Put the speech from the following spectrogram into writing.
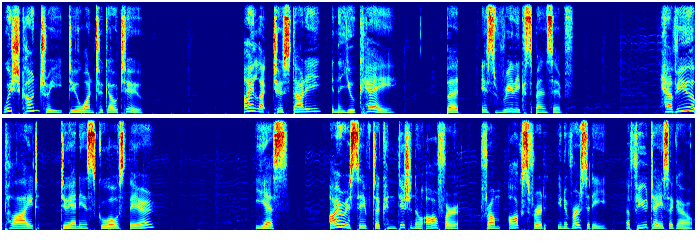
Which country do you want to go to? I'd like to study in the UK, but it's really expensive. Have you applied to any schools there? Yes, I received a conditional offer from Oxford University a few days ago.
